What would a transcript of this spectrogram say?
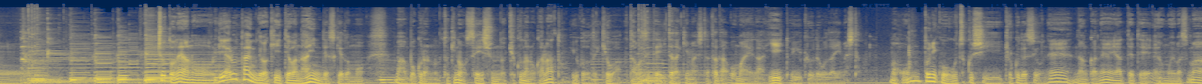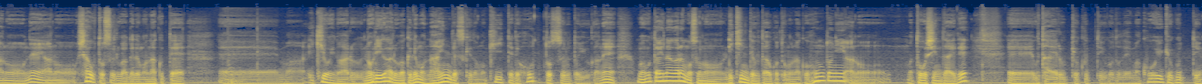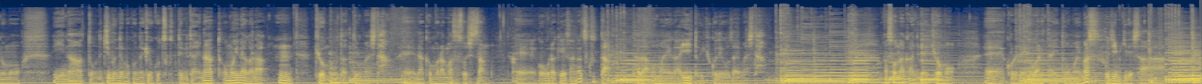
ー、ちょっとねあのリアルタイムでは聞いてはないんですけどもまあ僕らの時の青春の曲なのかなということで今日は歌わせていただきました。ただお前がいいという曲でございました。まあ、本当にこう美しい曲ですよね。なんかね、やってて思います。まああのね、あの、シャウトするわけでもなくて、えー、まあ、勢いのある、ノリがあるわけでもないんですけども、聴いててホッとするというかね、まあ、歌いながらもその、力んで歌うこともなく、本当にあの、まあ、等身大で、えー、歌える曲っていうことで、まあ、こういう曲っていうのもいいなと思って、自分でもこんな曲を作ってみたいなと思いながら、うん、今日も歌ってみました。えー、中村雅俊さん、えー、小倉圭さんが作った、ただお前がいいという曲でございました。まあ、そんな感じで今日も、えー、これで終わりたいと思います。藤美希でした。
